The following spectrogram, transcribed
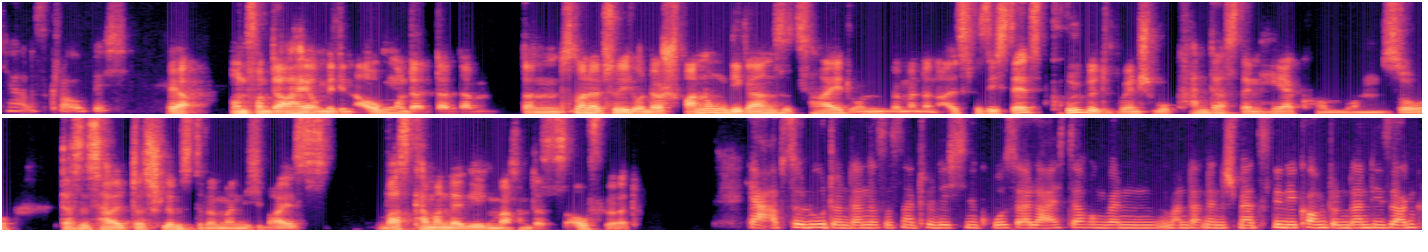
Ja, das glaube ich. Ja, und von daher und mit den Augen und dann, dann, dann, dann ist man natürlich unter Spannung die ganze Zeit und wenn man dann alles für sich selbst grübelt, Mensch, wo kann das denn herkommen und so, das ist halt das Schlimmste, wenn man nicht weiß, was kann man dagegen machen, dass es aufhört. Ja, absolut. Und dann ist es natürlich eine große Erleichterung, wenn man dann in eine Schmerzklinik kommt und dann die sagen,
